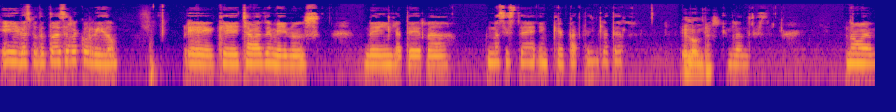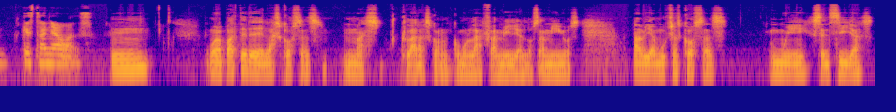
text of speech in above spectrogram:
y después de todo ese recorrido, eh, ¿qué echabas de menos de Inglaterra? ¿Naciste en qué parte de Inglaterra? En Londres. En Londres. No, em, ¿qué extrañabas? Mm, bueno, aparte de las cosas más claras con, como la familia, los amigos, había muchas cosas muy sencillas,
